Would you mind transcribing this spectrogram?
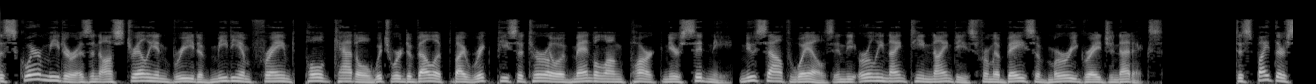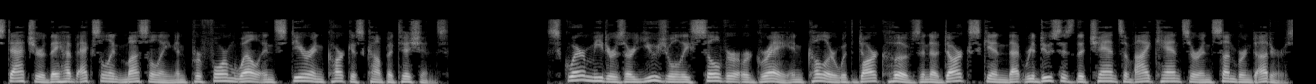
The Square Meater is an Australian breed of medium-framed, polled cattle which were developed by Rick Pisaturo of Mandalong Park near Sydney, New South Wales in the early 1990s from a base of Murray Grey genetics. Despite their stature they have excellent muscling and perform well in steer and carcass competitions. Square Meaters are usually silver or grey in colour with dark hooves and a dark skin that reduces the chance of eye cancer and sunburned udders.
